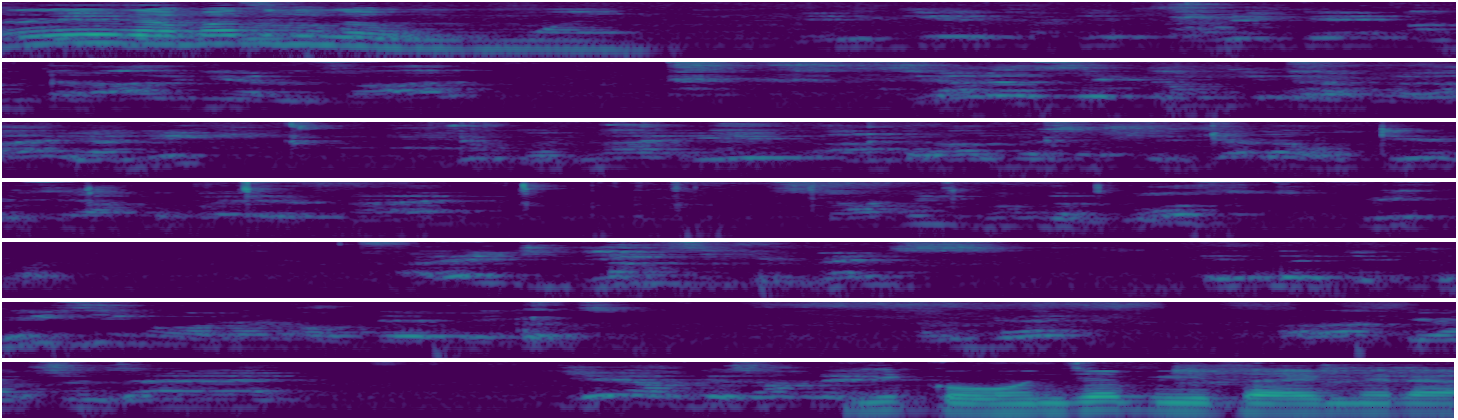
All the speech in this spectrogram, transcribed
अरे तुझं इनके घटित होने के अंतराल के अनुसार ज़्यादा से कम की तरफ़ लगाएँ यानी जो घटना एक अंतराल में सबसे ज़्यादा होती है उसे आपको पहले रखना है और आपके ऑप्शंस हैं ये आपके सामने ये कोण जे पीत आहे मेरा?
